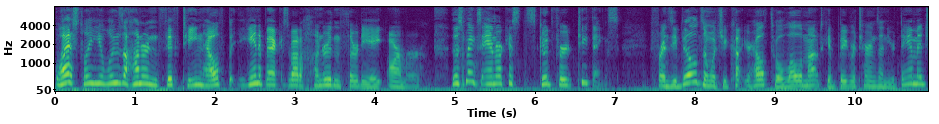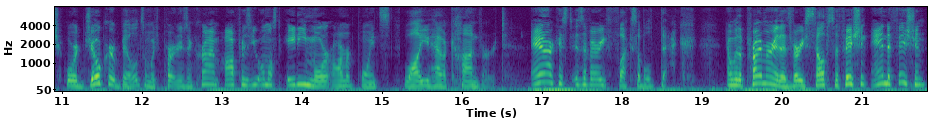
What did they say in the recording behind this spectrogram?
Lastly, you lose 115 health, but you gain it back as about 138 armor. This makes anarchists good for two things Frenzy builds in which you cut your health to a low amount to get big returns on your damage, or Joker builds in which Partners in Crime offers you almost 80 more armor points while you have a convert. Anarchist is a very flexible deck, and with a primary that's very self-sufficient and efficient,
